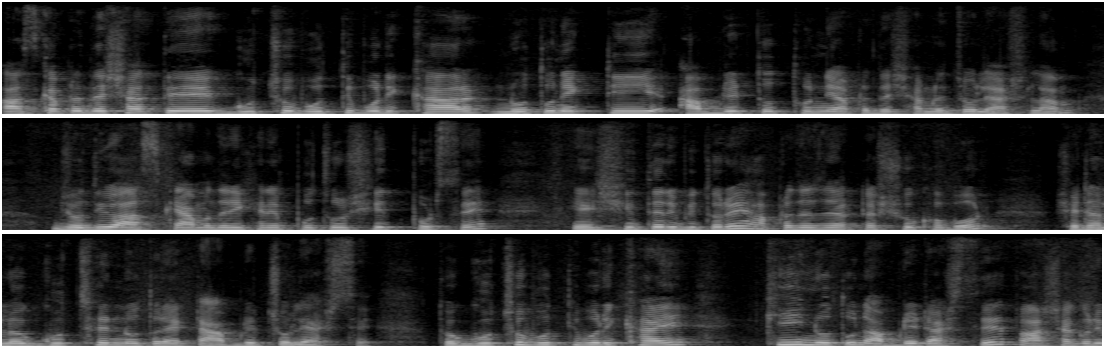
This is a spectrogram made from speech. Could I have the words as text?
আজকে আপনাদের সাথে গুচ্ছ ভর্তি পরীক্ষার নতুন একটি আপডেট তথ্য নিয়ে আপনাদের সামনে চলে আসলাম। যদিও আজকে আমাদের এখানে প্রচুর শীত পড়ছে, এই শীতের ভিতরে আপনাদের জন্য একটা সুখবর, সেটা হলো গুচ্ছের নতুন একটা আপডেট চলে আসছে। তো গুচ্ছ ভর্তি পরীক্ষায় কি নতুন আপডেট আসছে? তো আশা করি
